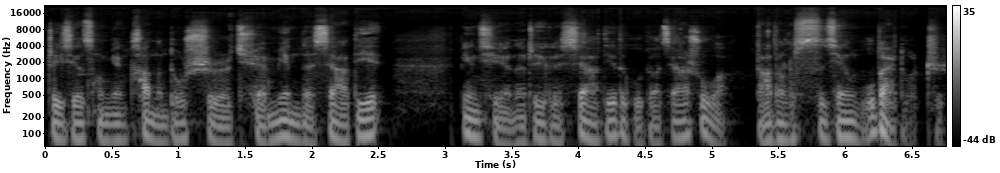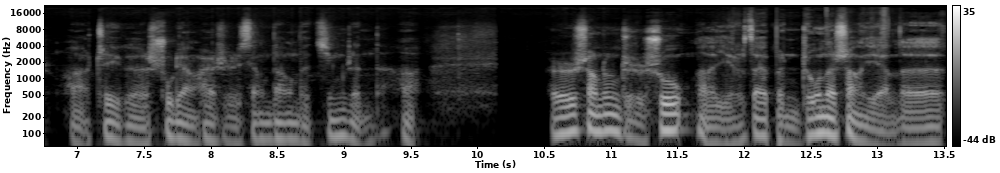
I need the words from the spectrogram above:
这些层面看呢，都是全面的下跌。并且呢，这个下跌的股票家数啊，达到了四千五百多只啊，这个数量还是相当的惊人的啊。而上证指数啊，也是在本周呢上演了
